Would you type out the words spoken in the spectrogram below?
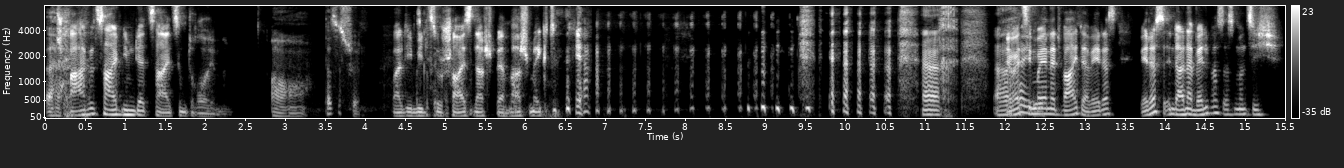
Äh, Spargelzeit nimmt der Zeit zum Träumen, oh, das ist schön. weil die Milch so scheiße nach Sperma schmeckt. Ach, Ja, aber jetzt sind wir ja nicht weiter. Wäre das, wäre das in deiner Welt was, dass man sich,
